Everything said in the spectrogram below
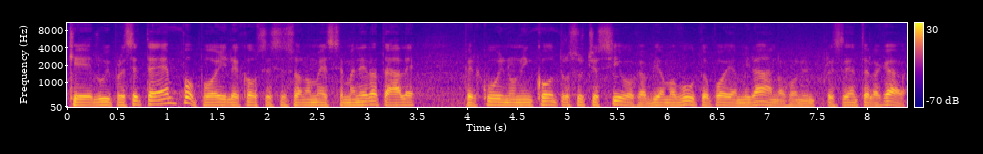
che lui prese tempo, poi le cose si sono messe in maniera tale per cui in un incontro successivo che abbiamo avuto poi a Milano con il Presidente della Cava,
